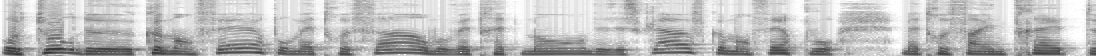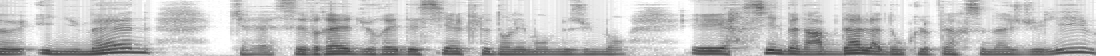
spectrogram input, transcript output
autour de comment faire pour mettre fin au mauvais traitement des esclaves, comment faire pour mettre fin à une traite inhumaine qui c'est vrai duré des siècles dans les mondes musulmans. Et Hassin Ben Abdallah, donc le personnage du livre,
